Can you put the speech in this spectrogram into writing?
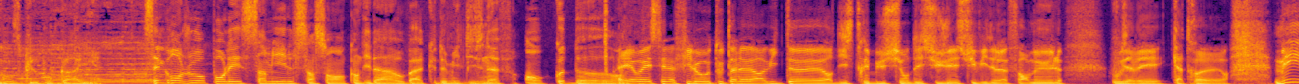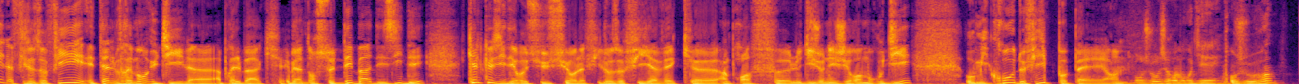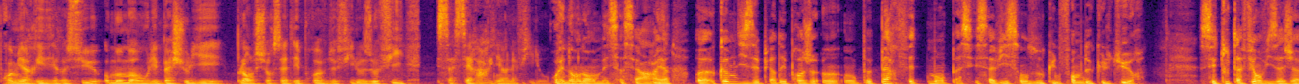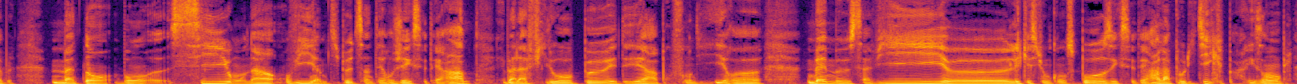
France Bleu Bourgogne. C'est le grand jour pour les 5500 candidats au bac 2019 en Côte d'Or. Et eh ouais, c'est la philo tout à l'heure à 8h, distribution des sujets suivi de la formule. Vous avez 4 heures. Mais la philosophie est-elle vraiment utile euh, après le bac? Eh bien, dans ce débat des idées, quelques idées reçues sur la philosophie avec euh, un prof, euh, le Dijonais Jérôme Roudier, au micro de Philippe Popper. Bonjour Jérôme Roudier. Bonjour. Première idée reçue, au moment où les bacheliers planchent sur cette épreuve de philosophie, ça sert à rien la philo. Ouais, non, non, mais ça sert à rien. comme disait Pierre Desproges, on peut parfaitement passer sa vie sans aucune forme de culture c'est tout à fait envisageable. Maintenant, bon, euh, si on a envie un petit peu de s'interroger, etc., eh ben la philo peut aider à approfondir euh, même sa vie, euh, les questions qu'on se pose, etc. La politique, par exemple.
